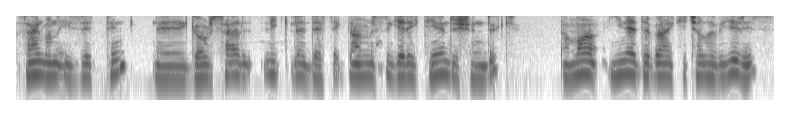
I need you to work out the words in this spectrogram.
sen bana izlettin. Ee, görsellikle desteklenmesi gerektiğini düşündük. Ama yine de belki çalabiliriz.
